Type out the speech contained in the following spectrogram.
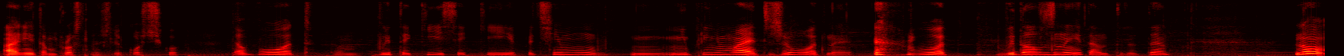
А они там просто нашли кошечку. Да вот, там, вы такие сякие, почему не принимаете животное? вот, вы должны там т-т-т. Ну,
